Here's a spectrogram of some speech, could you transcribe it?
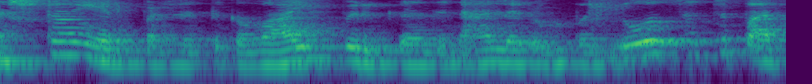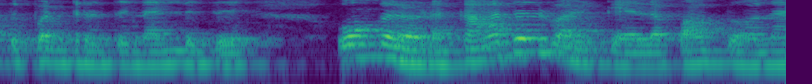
நஷ்டம் ஏற்படுறதுக்கு வாய்ப்பு இருக்குது அதனால ரொம்ப யோசித்து பார்த்து பண்ணுறது நல்லது. உங்களோட காதல் வாழ்க்கையில் பார்த்தோன்னா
